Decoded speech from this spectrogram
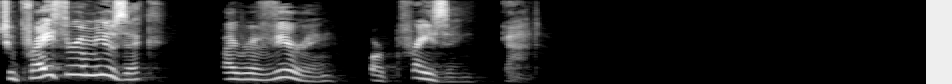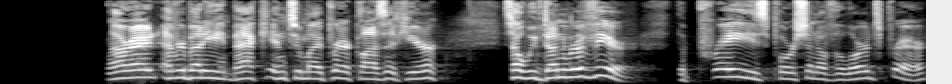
to pray through music by revering or praising God. All right, everybody, back into my prayer closet here. So we've done revere, the praise portion of the Lord's Prayer.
